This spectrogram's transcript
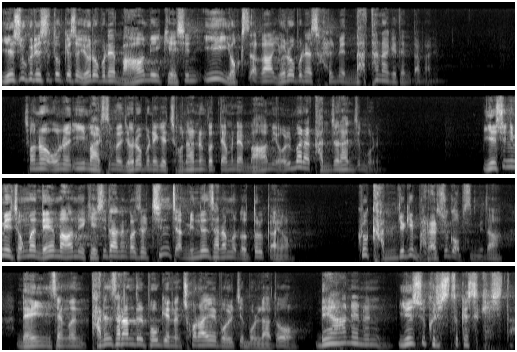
예수 그리스도께서 여러분의 마음에 계신 이 역사가 여러분의 삶에 나타나게 된단 말입니다. 저는 오늘 이 말씀을 여러분에게 전하는 것 때문에 마음이 얼마나 간절한지 모릅니다. 예수님이 정말 내 마음에 계시다는 것을 진짜 믿는 사람은 어떨까요? 그 감격이 말할 수가 없습니다. 내 인생은 다른 사람들 보기에는 초라해 보일지 몰라도 내 안에는 예수 그리스도께서 계시다.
